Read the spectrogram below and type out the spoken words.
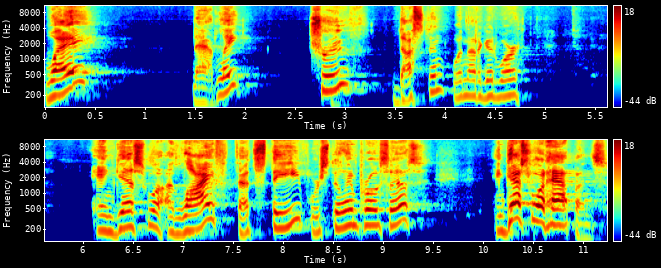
Way, Natalie, truth, Dustin, wasn't that a good word? And guess what? A life, that's Steve, we're still in process. And guess what happens?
